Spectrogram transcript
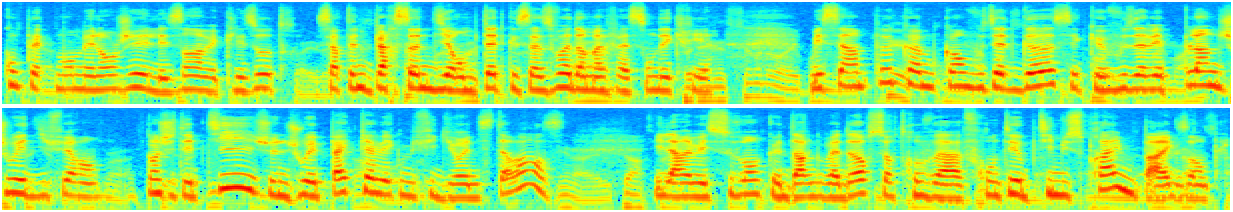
complètement mélangés les uns avec les autres. Certaines personnes diront peut-être que ça se voit dans ma façon d'écrire. Mais c'est un peu comme quand vous êtes gosse et que vous avez plein de jouets différents. Quand j'étais petit, je ne jouais pas qu'avec mes figurines Star Wars. Il arrivait souvent que Dark Vador se retrouve à affronter Optimus Prime, par exemple.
